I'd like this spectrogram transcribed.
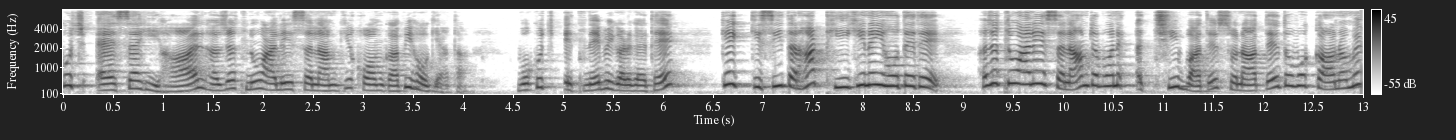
کچھ ایسا ہی حال حضرت نو علیہ السلام کی قوم کا بھی ہو گیا تھا۔ وہ کچھ اتنے بگڑ گئے تھے کہ کسی طرح ٹھیک ہی نہیں ہوتے تھے۔ حضرت نو علیہ السلام جب انہیں اچھی باتیں سناتے تو وہ کانوں میں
